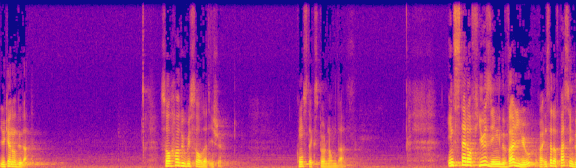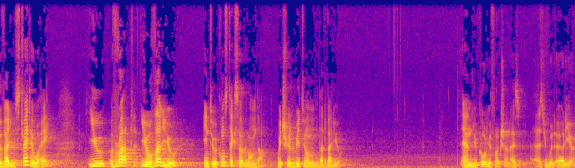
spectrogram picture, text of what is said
You cannot do that. So how do we solve that issue? Instead of using the value, uh, instead of passing the value straight away, you wrap your value into a constexpr lambda, which will return that value. And you call your function as, as you would earlier.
